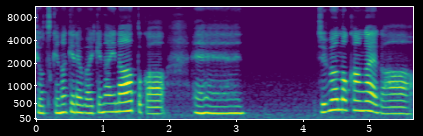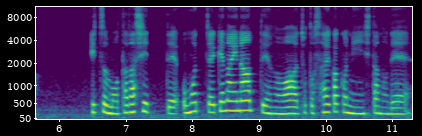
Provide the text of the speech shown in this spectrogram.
気をつけなければいけないなとか、えー自分の考えがいつも正しいって思っちゃいけないなっていうのはちょっと再確認したので、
